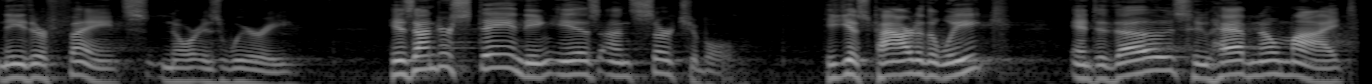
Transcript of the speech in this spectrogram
neither faints nor is weary. His understanding is unsearchable. He gives power to the weak, and to those who have no might,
